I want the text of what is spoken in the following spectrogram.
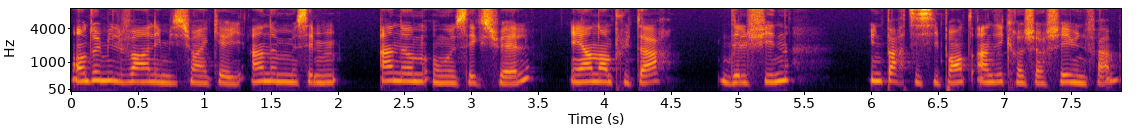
En 2020, l'émission accueille un homme, homosexuel, et un an plus tard, Delphine, une participante, indique rechercher une femme.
